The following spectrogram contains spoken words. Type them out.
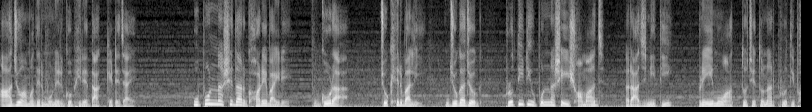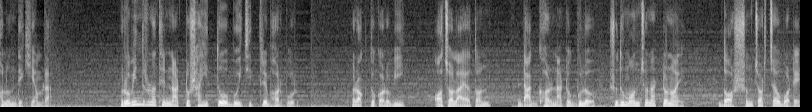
আজও আমাদের মনের গভীরে দাগ কেটে যায়। উপন্যাসে তার ঘরে বাইরে, গোড়া, চোখের বালি, যোগাযোগ, প্রতিটি উপন্যাসে এই সমাজ, রাজনীতি, প্রেম ও আত্মচেতনার প্রতিফলন দেখি আমরা। রবীন্দ্রনাথের নাট্য সাহিত্য বৈচিত্র্যে ভরপুর। রক্তকরবী অচল আয়তন ডাকঘর নাটকগুলো শুধু মঞ্চনাট্য নয় দর্শন চর্চাও বটে।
